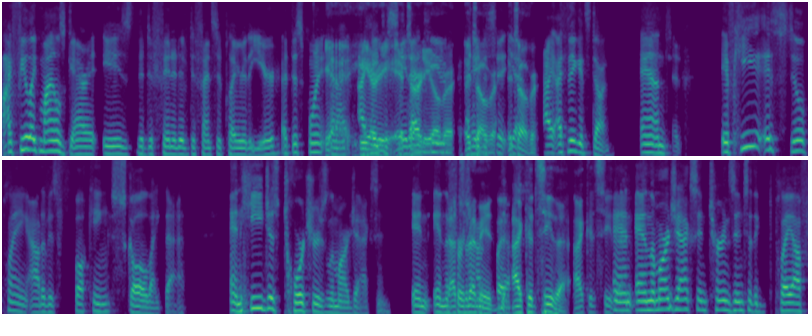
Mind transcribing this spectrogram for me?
i feel like myles garrett is the definitive defensive player of the year at this point Yeah, and I, I already, to say it's that already over. It's over. say- It's yeah, over. I, I think it's done and if he is still playing out of his fucking skull like that and he just tortures lamar jackson in in the That's first what I mean. I could see that. I could see that. and and lamar jackson turns into the playoff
